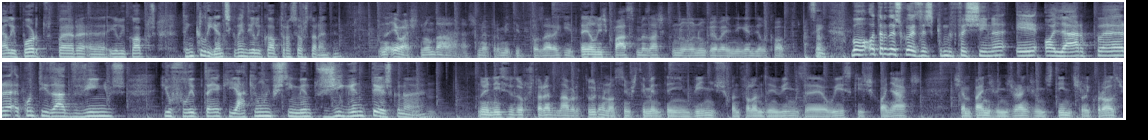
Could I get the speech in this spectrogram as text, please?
heliporto, para uh, helicópteros. Tem clientes que vêm de helicóptero ao seu restaurante? Não, eu acho que não dá, acho que não é permitido pousar aqui. Tem ali espaço, mas acho que não, nunca vem ninguém de helicóptero. Sim. Bom, outra das coisas que me fascina é olhar para a quantidade de vinhos que o Felipe tem aqui. Há aqui um investimento gigantesco, não é? Uhum. No início do restaurante, na abertura, o nosso investimento em vinhos, quando falamos em vinhos, é whiskies, conhaques, champanhes, vinhos brancos, vinhos tintos, licorosos,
